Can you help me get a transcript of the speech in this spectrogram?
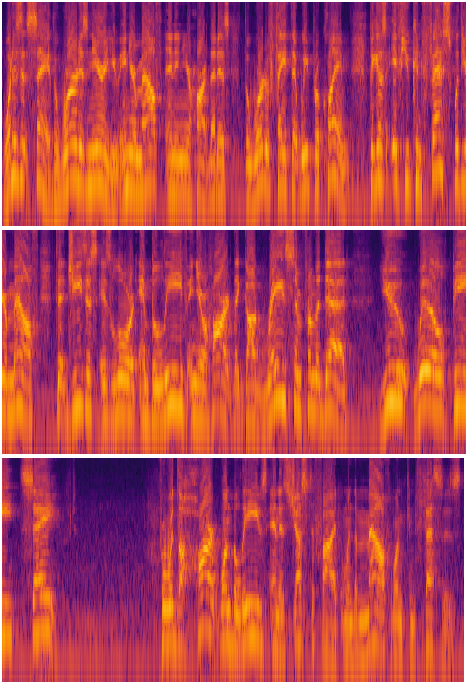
What does it say? The word is near you, in your mouth and in your heart. That is the word of faith that we proclaim. Because if you confess with your mouth that Jesus is Lord and believe in your heart that God raised him from the dead, you will be saved. For with the heart one believes and is justified, and with the mouth one confesses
